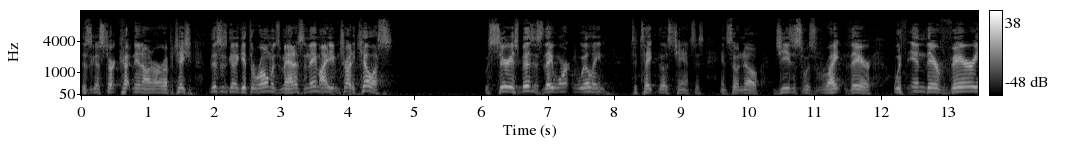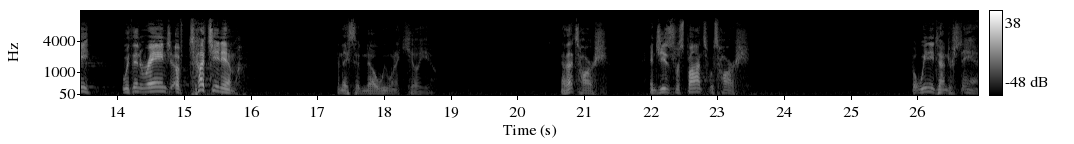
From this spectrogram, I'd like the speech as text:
This is going to start cutting in on our reputation. This is going to get the Romans mad at us, and they might even try to kill us. It was serious business. They weren't willing to take those chances. And so, no, Jesus was right there within their very, within range of touching him. And they said, No, we want to kill you. Now that's harsh. And Jesus' response was harsh. But we need to understand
